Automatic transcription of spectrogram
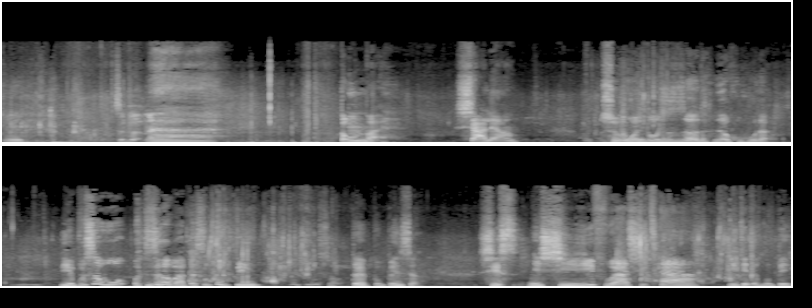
嗯，这个呢，冬暖夏凉，水温度是热的，热乎乎的，也不是温 热吧，但是不冰，不冰手，对，不冰手，洗你洗衣服啊，洗菜啊，一点都不冰，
